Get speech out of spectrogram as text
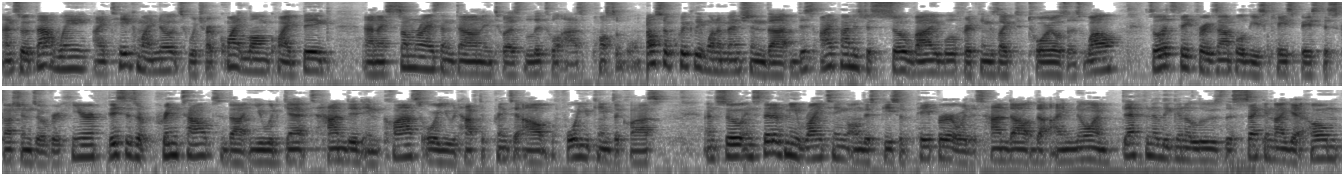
And so that way I take my notes, which are quite long, quite big, and I summarize them down into as little as possible. I also quickly want to mention that this iPad is just so valuable for things like tutorials as well. So let's take, for example, these case-based discussions over here. This is a printout that you would get handed in class or you would have to print it out before you came to class. And so instead of me writing on this piece of paper or this handout that I know I'm definitely gonna lose the second I get home,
